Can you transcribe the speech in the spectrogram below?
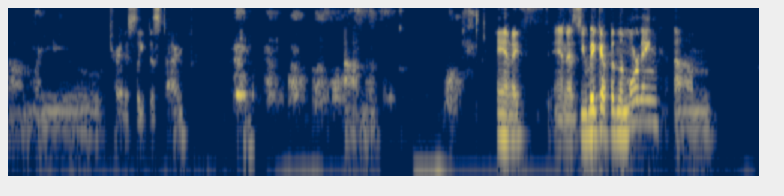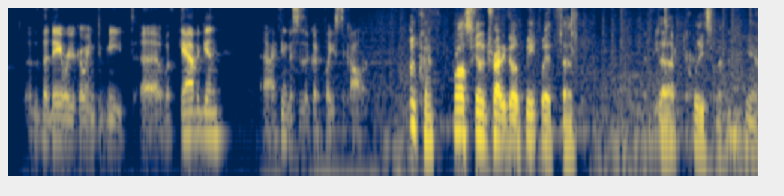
um, when you try to sleep this time. Um, and I and as you wake up in the morning, um, the day where you're going to meet uh, with Gavigan, uh, I think this is a good place to call it. Okay. We're also going to try to go meet with uh, The the policeman. Mhm. Yeah.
